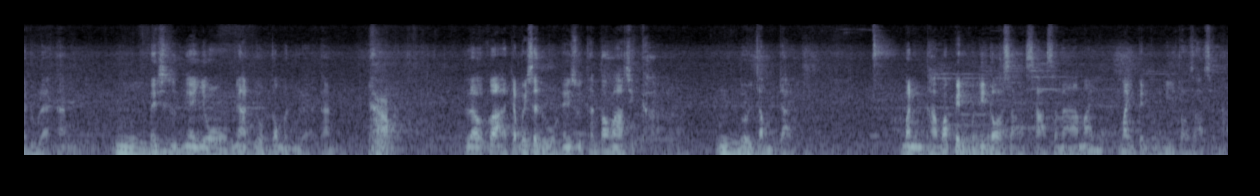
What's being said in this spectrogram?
มาดูแลท่าน อืมในที่สุดเนี่ยโยมญาติโยมต้องมาดูแลท่าน ครับ แล้วก็อาจจะไม่สะดวกในที่สุดท่านต้องลาสิกขา อืมโดยจำใจ มันถามว่าเป็นผลดีต่อศาศาสนาไหมไม่เป็นผลดีต่อศาสนา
